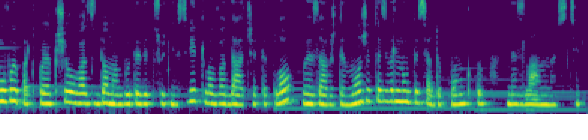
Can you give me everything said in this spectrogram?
У випадку, якщо у вас вдома буде відсутнє світло, вода чи тепло, ви завжди можете звернутися до пункту незламності.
